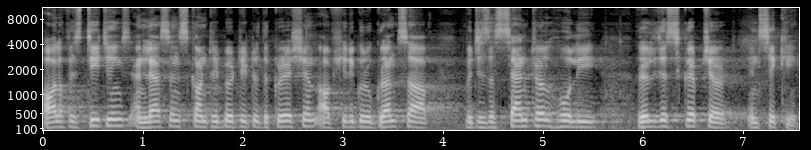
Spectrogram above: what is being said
All of his teachings and lessons contributed to the creation of Shri Guru Granth Sahib, which is the central holy religious scripture in Sikhi.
